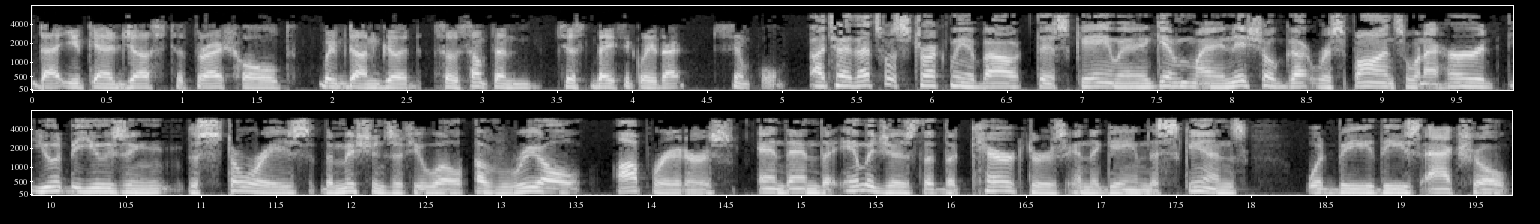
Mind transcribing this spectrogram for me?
that you can adjust to threshold, we've done good. So something just basically that simple. I tell you, that's what struck me about this game. And again, my initial gut response when I heard you would be using the stories, the missions, if you will, of real operators, and then the images, that the characters in the game, the skins, would be these actual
